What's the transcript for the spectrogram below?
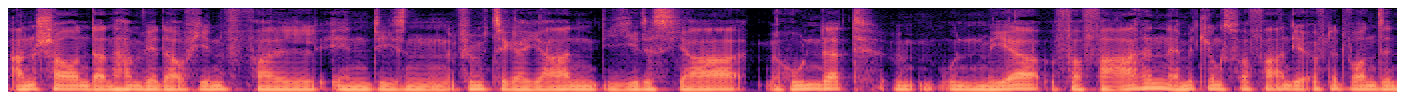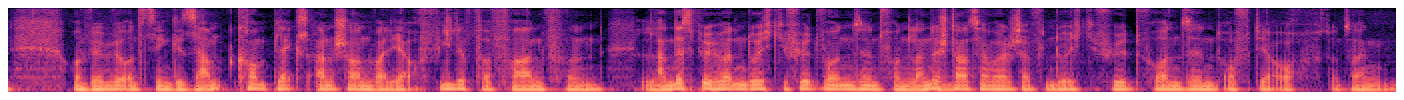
anschauen, dann haben wir da auf jeden Fall in diesen 50er Jahren jedes Jahr 100 und mehr Verfahren, Ermittlungsverfahren, die eröffnet worden sind. Und wenn wir uns den Gesamtkomplex anschauen, weil ja auch viele Verfahren von Landesbehörden durchgeführt worden sind, von Landesstaatsanwaltschaften durchgeführt worden sind, oft ja auch sozusagen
